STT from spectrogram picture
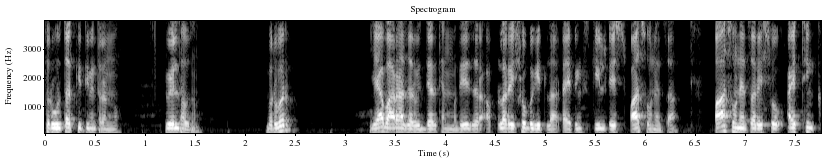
तर उरतात किती मित्रांनो? ट्वेल्व थाउजंड बरोबर? या बारा हजार विद्यार्थ्यांमध्ये जर आपला रेशो बघितला टायपिंग स्किल टेस्ट पास होण्याचा पास होण्याचा रेशो आय थिंक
